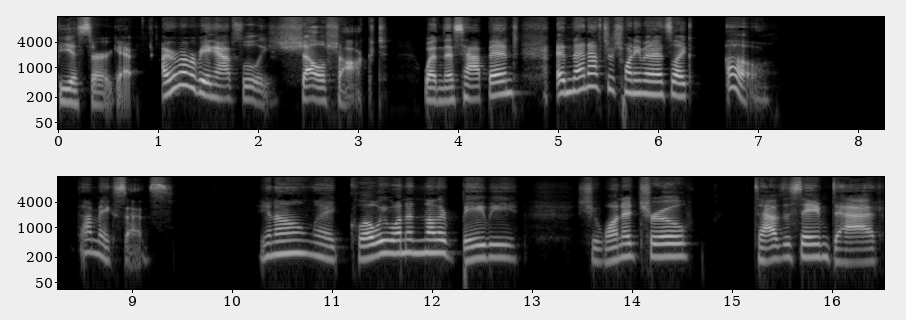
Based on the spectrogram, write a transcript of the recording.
via surrogate. I remember being absolutely shell shocked when this happened, and then after 20 minutes, like, oh, that makes sense. You know, like Khloe wanted another baby. She wanted True to have the same dad.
